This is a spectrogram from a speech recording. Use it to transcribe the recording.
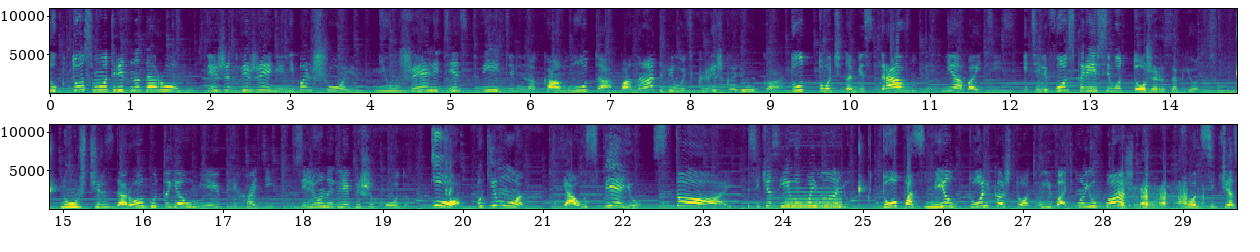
Ну кто смотрит на дорогу? Здесь же движение небольшое. Неужели действительно кому-то понадобилась крышка люка? Тут точно без травм не обойтись. И телефон, скорее всего, тоже разобьется. Ну уж через дорогу-то я умею переходить. Зеленый для пешеходов. О, покемон! Я успею! Стой! Сейчас я его поймаю. Кто посмел только что отвоевать мою башню? Вот сейчас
